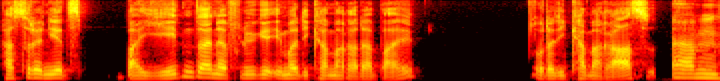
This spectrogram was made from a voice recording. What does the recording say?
Hast du denn jetzt bei jedem deiner Flüge immer die Kamera dabei? Oder die Kameras? Ähm,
